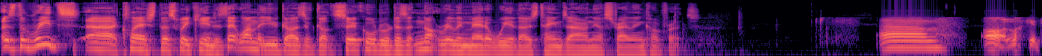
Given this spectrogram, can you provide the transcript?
is the Reds uh, clash this weekend? Is that one that you guys have got circled, or does it not really matter where those teams are in the Australian conference? Um, oh, look, it's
